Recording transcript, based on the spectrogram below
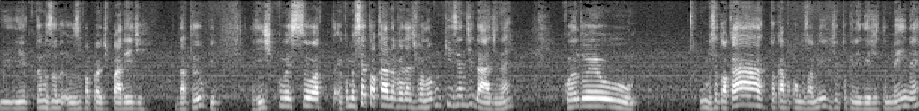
E estamos usando, o papel de parede da trupe. A gente começou a, Eu comecei a tocar, na verdade, violão com 15 anos de idade, né? Quando eu comecei a tocar, tocava com alguns amigos, já toquei na igreja também, né?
